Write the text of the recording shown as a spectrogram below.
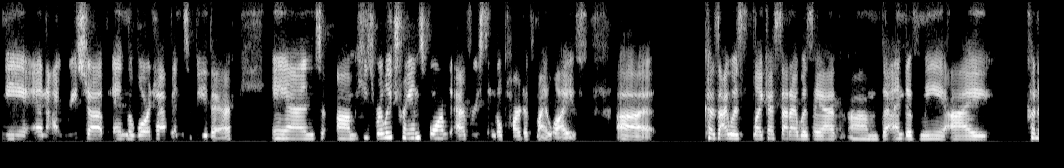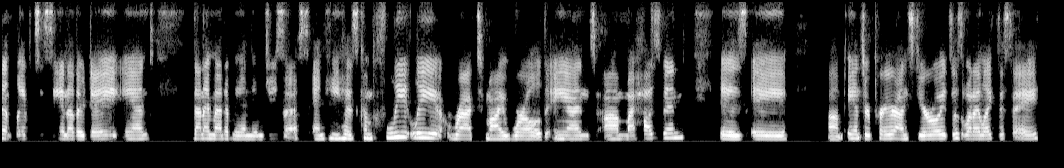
me. And I reached up, and the Lord happened to be there. And um, He's really transformed every single part of my life. Because uh, I was, like I said, I was at um, the end of me. I couldn't live to see another day. And then I met a man named Jesus, and he has completely wrecked my world. And um, my husband is a um, answered prayer on steroids, is what I like to say.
